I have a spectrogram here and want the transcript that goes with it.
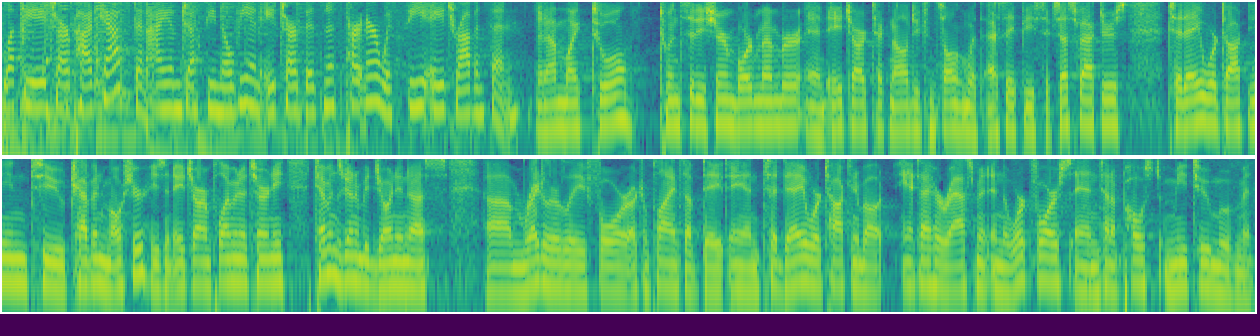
What the HR podcast, and I am Jesse Novi, an HR business partner with CH Robinson. And I'm Mike Toole, Twin Cities SHRM board member and HR technology consultant with SAP SuccessFactors. Today we're talking to Kevin Mosher. He's an HR employment attorney. Kevin's going to be joining us um, regularly for a compliance update. And today we're talking about anti harassment in the workforce and kind of post Me Too movement.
